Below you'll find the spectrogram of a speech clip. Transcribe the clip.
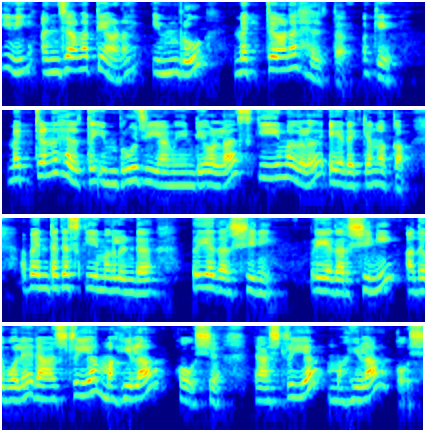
ഇനി അഞ്ചാമത്തെയാണ് improve maternal health okay maternal health improve ചെയ്യാൻ വേണ്ടിയുള്ള സ്കീമുകൾ ഏതൊക്കെയാണെന്ന് നോക്കാം. അപ്പോൾ എന്തൊക്കെ സ്കീമുകളുണ്ട്? പ്രിയദർശിനി പ്രിയദർശിനി അതുപോലെ രാഷ്ട്രീയ മഹിളാ കോശ് രാഷ്ട്രീയ മഹിളാ കോശ്.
